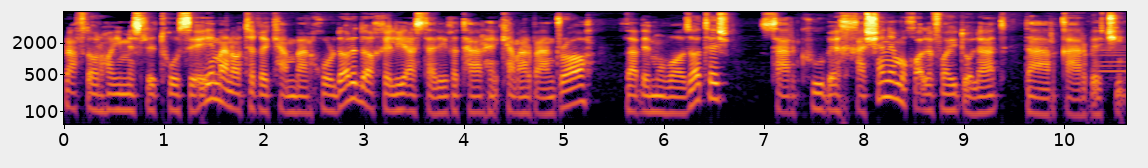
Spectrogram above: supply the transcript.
رفتارهایی مثل توسعه مناطق کمبرخوردار داخلی از طریق طرح کمربندراه و به موازاتش سرکوب خشن مخالفای دولت در غرب چین.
